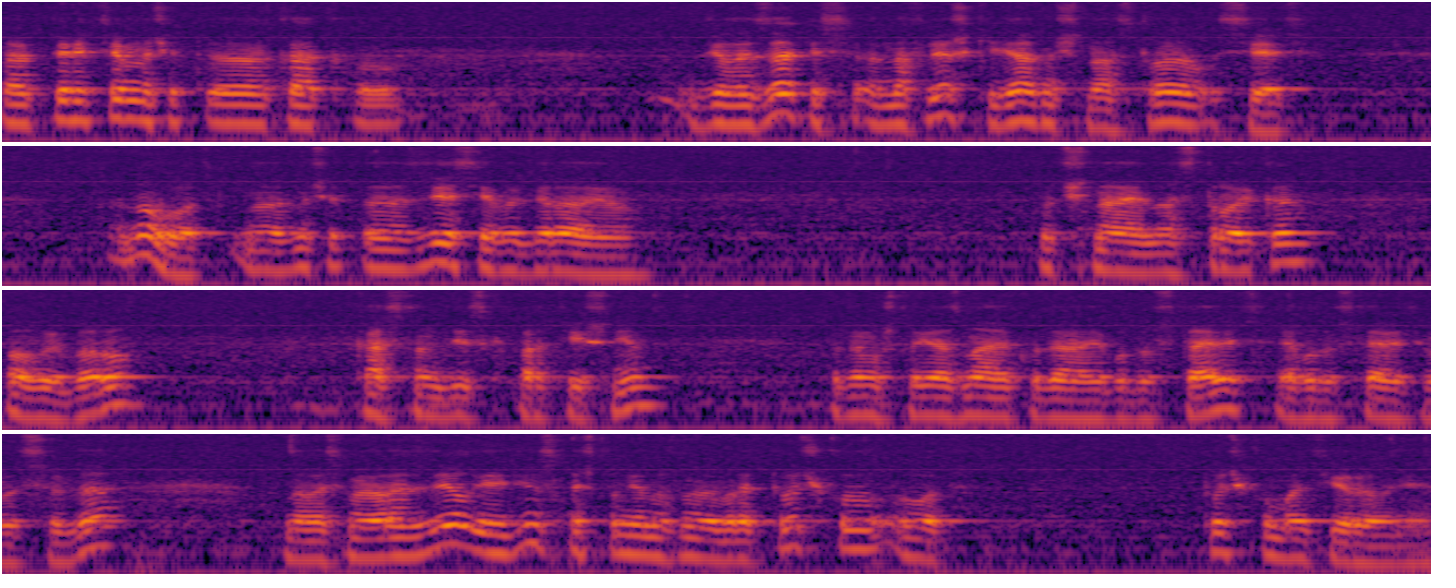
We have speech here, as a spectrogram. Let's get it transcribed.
Э, Перед тем, значит, э, как э, делать запись, на флешке я, значит, настроил сеть. Ну вот, э, значит, э, здесь я выбираю ручная настройка по выбору, Custom Disk Partitioning, потому что я знаю, куда я буду ставить. Я буду ставить вот сюда, на восьмой раздел. И единственное, что мне нужно выбрать точку, вот, точку монтирования.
